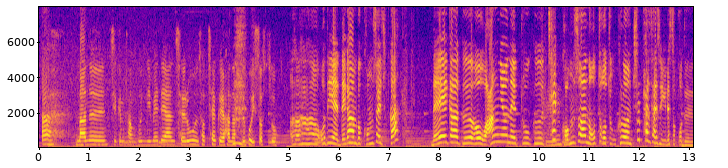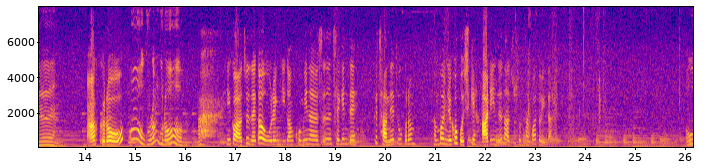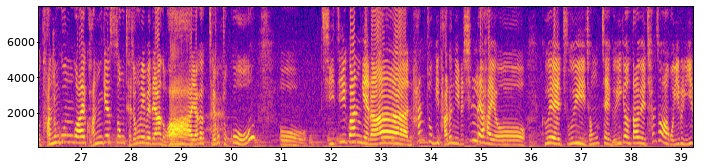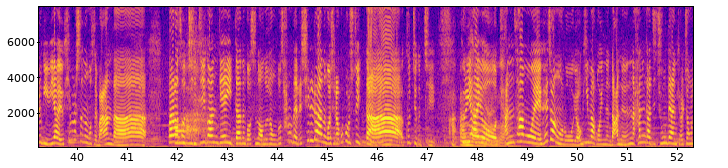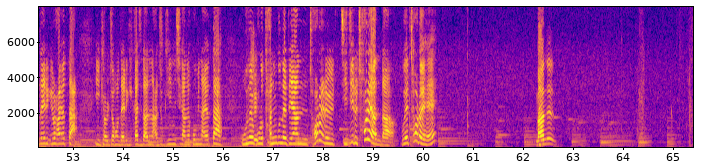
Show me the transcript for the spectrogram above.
아, 나는 지금 장군님에 대한 새로운 서책을 하나 쓰고 있었어 아, 어디에 내가 한번 검수해줄까? 내가 그 어, 왕년에 또 그책 음. 검수하는 어쩌고저쩌고 그런 출판사에서 일했었거든 아 그러? 어 그럼 그럼 아, 이거 아주 내가 오랜 기간 고민하여 쓰는 책인데 그 자네도 그럼 한번 읽어보시게. 아리는 아주 좋다고 하더이다. 오 단군과의 관계성 재정립에 대한 와 약간 제목 좋고 어 지지관계란 한쪽이 다른 이를 신뢰하여 그의 주의 정책 의견 따위에 찬성하고 이를 이루기 위하여 힘을 쓰는 것을 말한다. 따라서 아. 지지관계에 있다는 것은 어느 정도 상대를 신뢰하는 것이라고 볼 수 있다. 그치 그치. 아, 그리하여. 단사모의 회장으로 역임하고 있는 나는 한 가지 중대한 결정을 내리기로 하였다. 이 결정을 내리기까지 나는 아주 긴 시간을 고민하였다. 오늘부로 단군에 대한 철회를 지지를 철회한다. 왜 철회해? 나는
